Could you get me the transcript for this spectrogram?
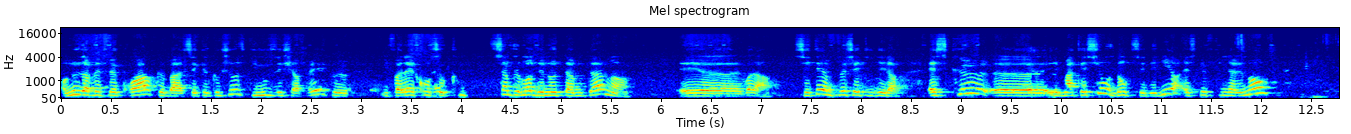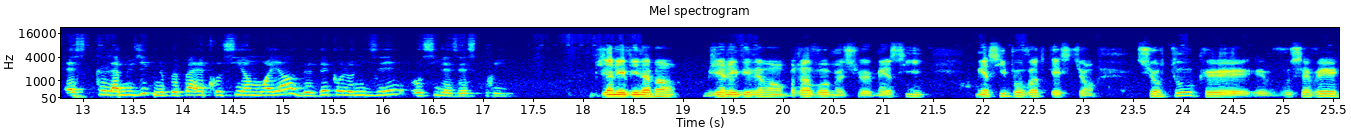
on nous avait fait croire que bah, c'est quelque chose qui nous échappait, qu'il fallait qu'on s'occupe simplement de nos tam-tams. Et euh, voilà, c'était un peu cette idée-là. est-ce que, euh, ma question, donc, c'est de dire, est-ce que finalement, est-ce que la musique ne peut pas être aussi un moyen de décoloniser aussi les esprits? Bien évidemment, bien évidemment. Bravo, monsieur. Merci. Merci pour votre question. Surtout que, vous savez,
